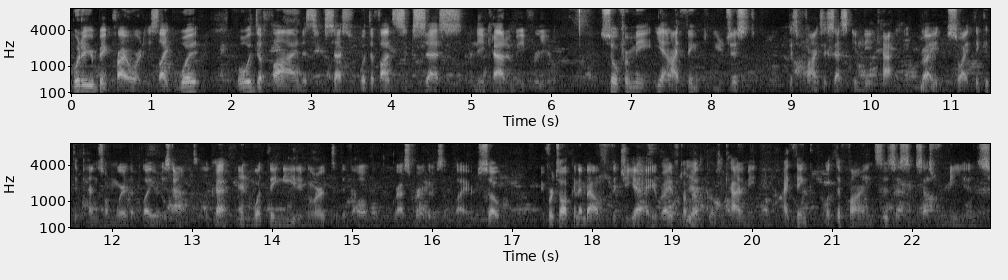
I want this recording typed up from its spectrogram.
what are your big priorities? Like what what would define a success? What defines a success in the academy for you? So for me, yeah, I think you just define success in the academy, right? So I think it depends on where the player is at Okay. and what they need in order to develop and progress further as a player. So if we're talking about the GA, right? If we're talking about the Girls Academy, I think what defines as a success for me is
